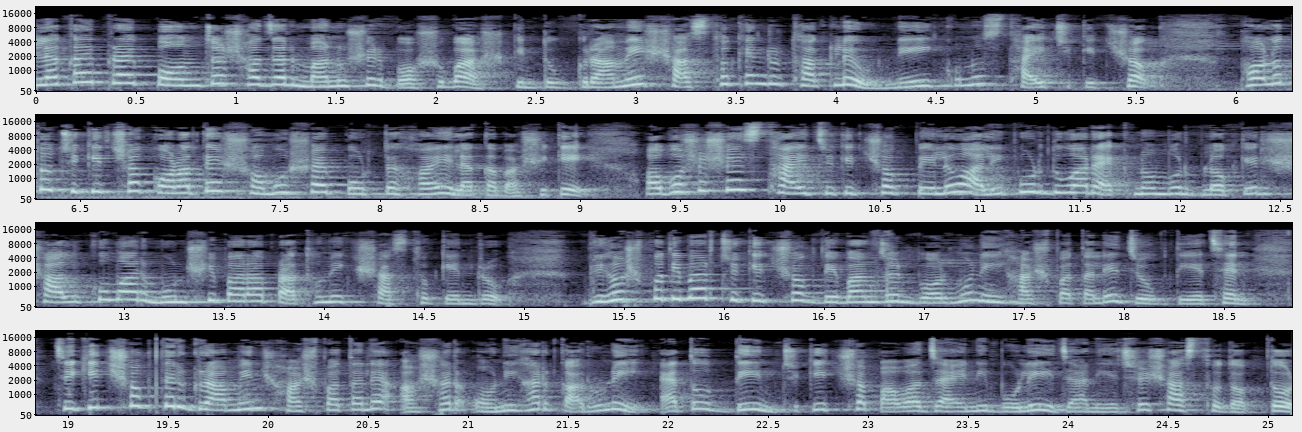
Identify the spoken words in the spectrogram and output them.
এলাকায় প্রায় পঞ্চাশ হাজার মানুষের বসবাস, কিন্তু গ্রামে স্বাস্থ্যকেন্দ্র থাকলেও নেই কোনো স্থায়ী চিকিৎসক। ফলত চিকিৎসা করাতে সমস্যায় পড়তে হয় এলাকাবাসীকে। অবশেষে স্থায়ী চিকিৎসক পেল আলিপুরদুয়ার এক নম্বর ব্লকের শালকুমার মুন্সিপাড়া প্রাথমিক স্বাস্থ্যকেন্দ্র। বৃহস্পতিবার চিকিৎসক দেবাঞ্জন বর্মন এই হাসপাতালে যোগ দিয়েছেন। চিকিৎসকদের গ্রামীণ হাসপাতালে আসার অনীহার কারণেই এত দিন চিকিৎসা পাওয়া যায়নি বলেই জানিয়েছে স্বাস্থ্য দপ্তর।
